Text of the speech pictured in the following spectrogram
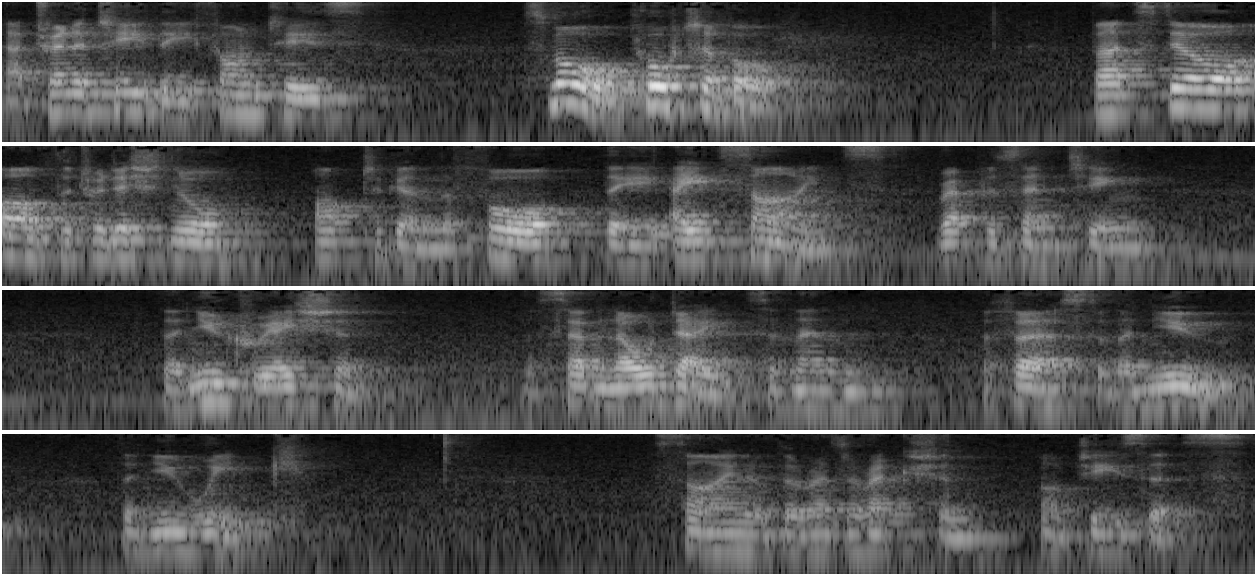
At Trinity, the font is small, portable, but still of the traditional octagon, the four, the eight sides representing the new creation, the seven old days, and then the first of the new, the new week. Sign of the resurrection of Jesus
